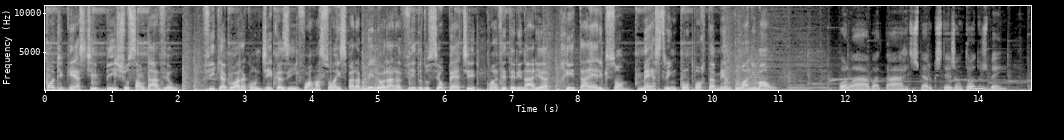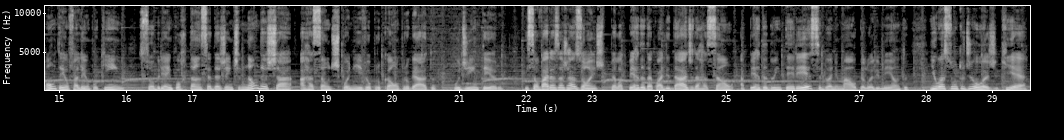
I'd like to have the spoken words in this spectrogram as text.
Podcast Bicho Saudável. Fique agora com dicas e informações para melhorar a vida do seu pet com a veterinária Rita Erickson, mestre em comportamento animal. Olá, boa tarde, espero que estejam todos bem. Ontem eu falei um pouquinho sobre a importância da gente não deixar a ração disponível para o cão ou para o gato o dia inteiro. E são várias as razões: pela perda da qualidade da ração, a perda do interesse do animal pelo alimento e o assunto de hoje, que é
